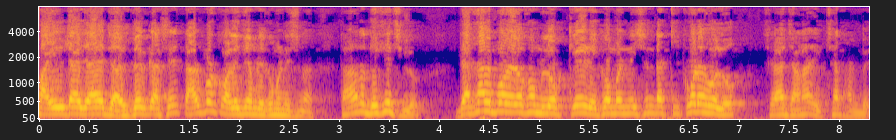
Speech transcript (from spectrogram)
ফাইলটা যায় জাজদের কাছে, তারপর কলেজিয়াম রেকমেন্ডেশন হয়। তারা তো দেখেছিল। দেখার পর এরকম লোককে রেকমেন্ডেশনটা কি করে হলো, সেটা জানার ইচ্ছা থাকবে।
